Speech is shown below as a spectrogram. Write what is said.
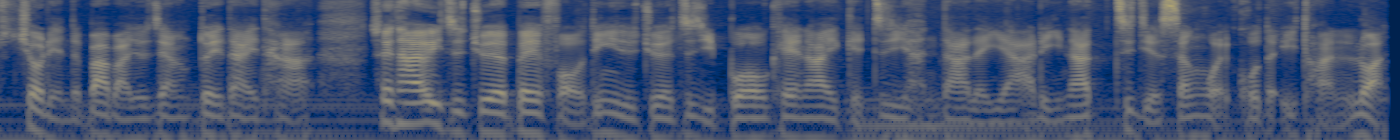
秀莲的爸爸就这样对待他，所以他又一直觉得被否定，一直觉得自己不 OK，然后也给自己很大的压力，那自己的生活也过得一团乱，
